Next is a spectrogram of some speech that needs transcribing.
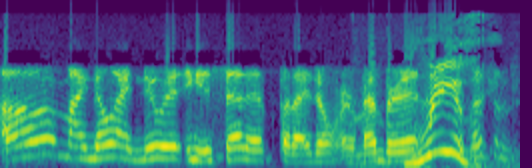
Um, I know I knew it. He said it, but I don't remember it. Really? Listen,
